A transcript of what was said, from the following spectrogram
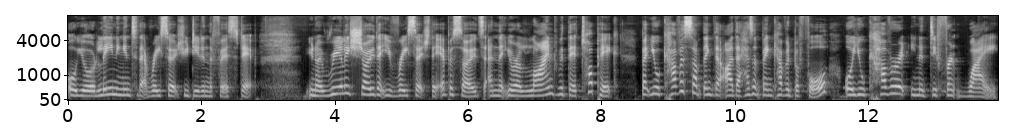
or you're leaning into that research you did in the first step. You know, really show that you've researched their episodes and that you're aligned with their topic, but you'll cover something that either hasn't been covered before or you'll cover it in a different way.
